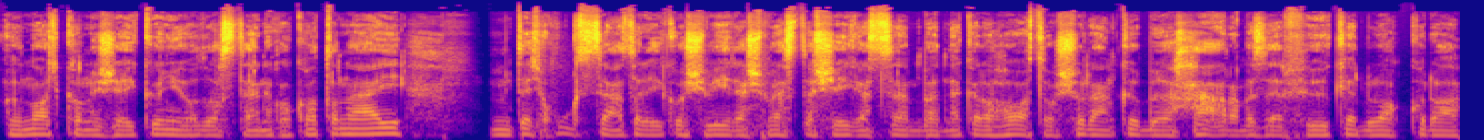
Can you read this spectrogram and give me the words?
a nagykanizsai könnyű hadosztálynak a katonái, mint egy 20%-os véres veszteséget szenvednek el a harcok során, kb. 3000 fő kerül akkor a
